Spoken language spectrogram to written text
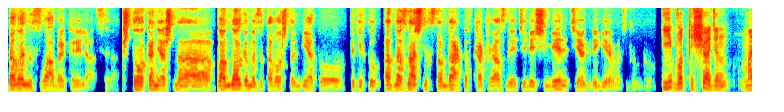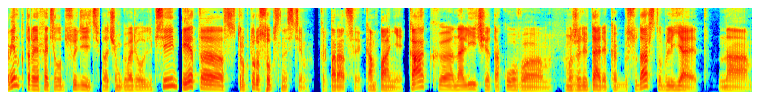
довольно слабая корреляция, что, конечно, во многом из-за того, что нету каких-то однозначных стандартов, как разные эти вещи мерить и агрегировать друг друга. И вот еще один момент, который я хотел обсудить, о чем говорил Алексей, это структура собственности корпорации, компании. Как э, наличие такого мажоритария, как государство, влияет на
